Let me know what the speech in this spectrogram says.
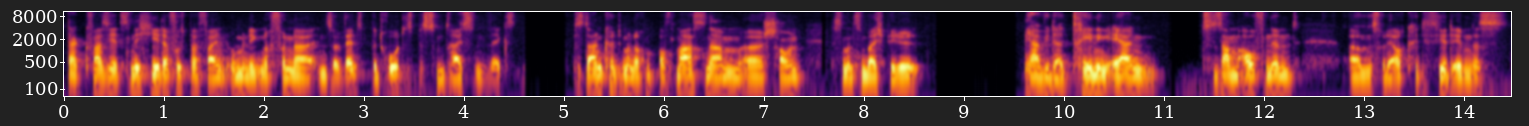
da quasi jetzt nicht jeder Fußballverein unbedingt noch von der Insolvenz bedroht ist bis zum 30.06. Bis dahin könnte man noch auf Maßnahmen äh, schauen, dass man zum Beispiel ja wieder Training eher zusammen aufnimmt. Ähm, es wurde ja auch kritisiert, eben, dass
